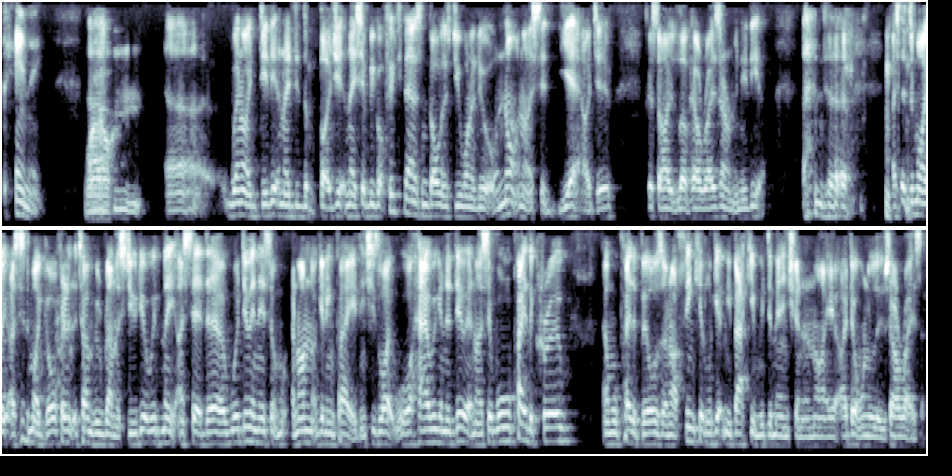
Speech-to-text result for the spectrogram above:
penny. Wow. Um, uh, when I did it and I did the budget, and they said, We've got $50,000. Do you want to do it or not? And I said, Yeah, I do, because I love Hellraiser. I'm an idiot. And uh, I said to my I said to my girlfriend at the time who ran the studio with me, I said, uh, We're doing this and I'm not getting paid. And she's like, Well, how are we going to do it? And I said, Well, we'll pay the crew and we'll pay the bills, and I think it'll get me back in with Dimension, and I, I don't want to lose Hellraiser.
